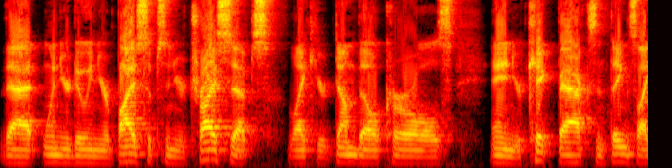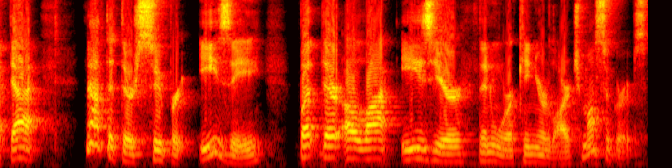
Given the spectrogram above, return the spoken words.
that when you're doing your biceps and your triceps, like your dumbbell curls and your kickbacks and things like that, not that they're super easy, but they're a lot easier than working your large muscle groups.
